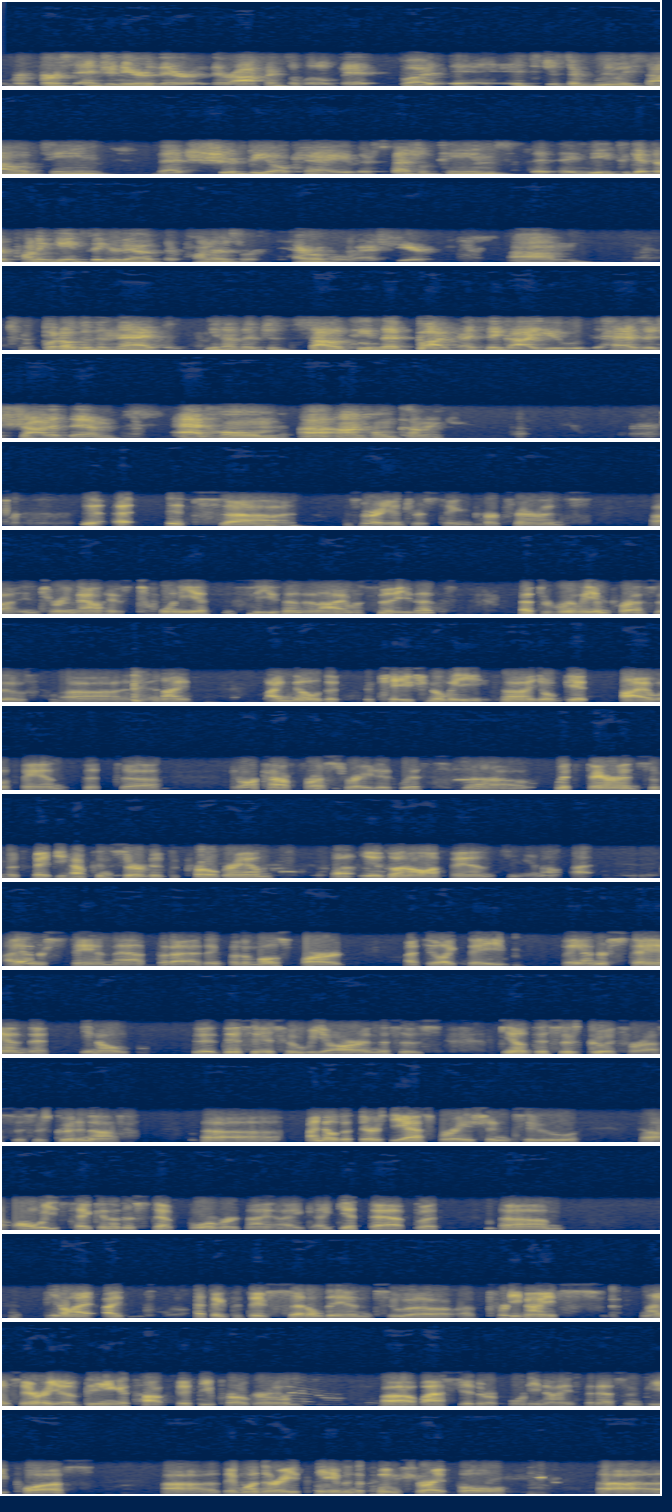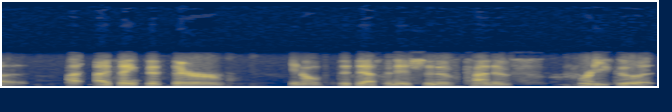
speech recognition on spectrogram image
reverse engineer their, their offense a little bit, but it's just a really solid team that should be okay. Their special teams, that they need to get their punting game figured out. Their punters were terrible last year. Um, but other than that, you know, they're just a solid team that, but I think IU has a shot at them at home uh, on homecoming. Yeah, uh, it's uh, it's very interesting. Kirk Ferentz uh, entering now his 20th season in Iowa City. That's that's really impressive, uh, and I I know that occasionally uh, you'll get Iowa fans that uh, you know are kind of frustrated with uh, with Ferentz and with maybe how conservative the program uh, is on offense. You know, I I understand that, but I, I think for the most part, I feel like they they understand that you know, th- this is who we are, and this is, you know, this is good for us. This is good enough. Uh, I know that there's the aspiration to uh, always take another step forward, and I, I, I get that, but um, you know, I, I I think that they've settled into a, a pretty nice nice area of being a top 50 program. Uh, last year they were 49th in S&P Plus. Uh, they won their eighth game in the Pinstripe Bowl. Uh, I, I think that they're, you know, the definition of kind of pretty good,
